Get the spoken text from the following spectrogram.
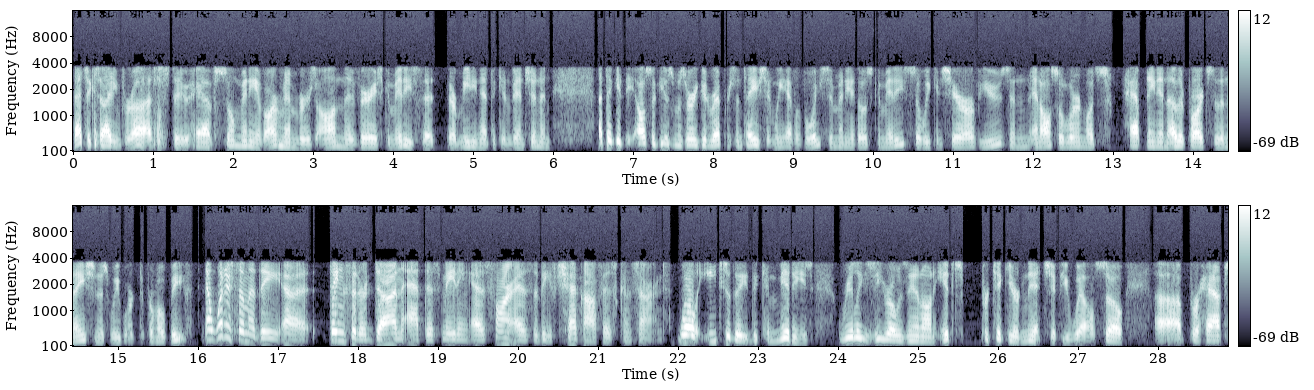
that's exciting for us to have so many of our members on the various committees that are meeting at the convention. And I think it also gives Missouri good representation. We have a voice in many of those committees, so we can share our views and, and also learn what's happening in other parts of the nation as we work to promote beef. Now, what are some of the uh, things that are done at this meeting as far as the beef checkoff is concerned? Well, each of the, the committees really zeroes in on its particular niche, if you will. So uh, perhaps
